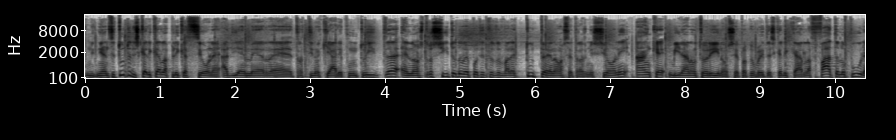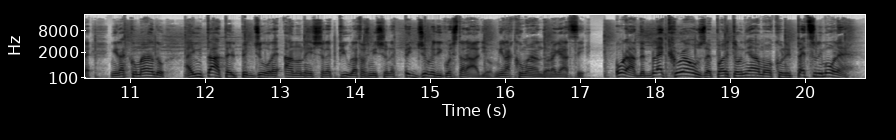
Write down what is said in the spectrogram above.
innanzitutto di scaricare l'applicazione admr-chiari.it è il nostro sito dove potete trovare tutte le nostre trasmissioni, anche Milano-Torino, se proprio volete scaricarla, fatelo pure, mi raccomando, aiutate il peggiore a non essere più la trasmissione peggiore di questa radio, mi raccomando ragazzi. Ora The Black Rose e poi torniamo con il pezzo limone.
